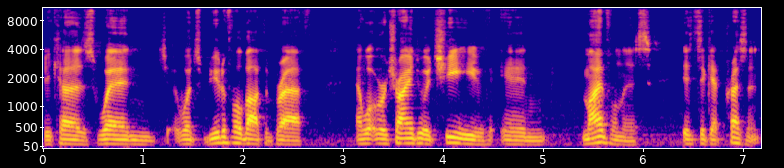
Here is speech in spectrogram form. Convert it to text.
Because when what's beautiful about the breath and what we're trying to achieve in mindfulness is to get present.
